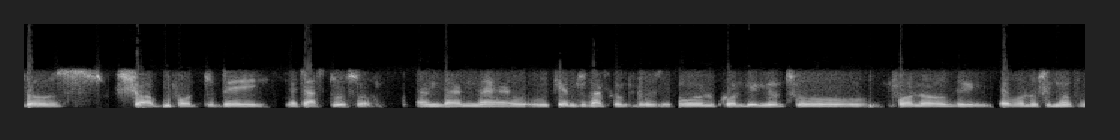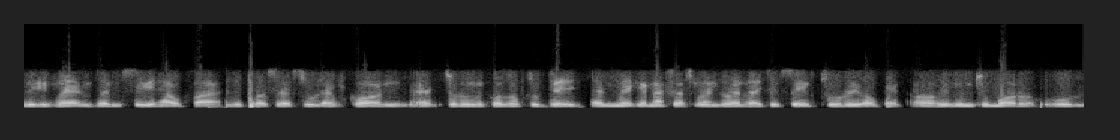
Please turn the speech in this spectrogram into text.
close for today, let us do so and then uh, we came to that conclusion. We will continue to follow the evolution of the events and see how far the process will have gone uh, during the course of today and make an assessment whether it is safe to reopen or even tomorrow we'll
